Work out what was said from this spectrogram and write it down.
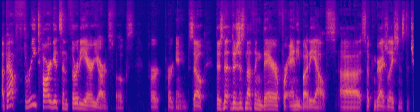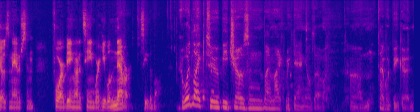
about three targets and 30 air yards, folks, per per game. So there's no, there's just nothing there for anybody else. Uh, so congratulations to Chosen Anderson for being on a team where he will never see the ball. I would like to be chosen by Mike McDaniel, though. Um, that would be good.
